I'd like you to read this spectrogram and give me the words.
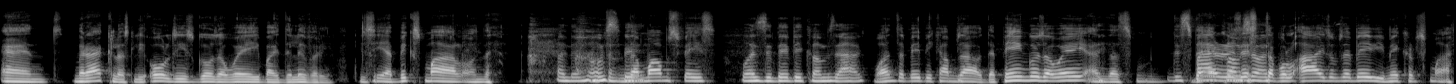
And miraculously, all this goes away by delivery. You see a big smile on the on the mom's face. the mom's face once the baby comes out. Once the baby comes out, the pain goes away and the, the, the irresistible eyes of the baby make her smile.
